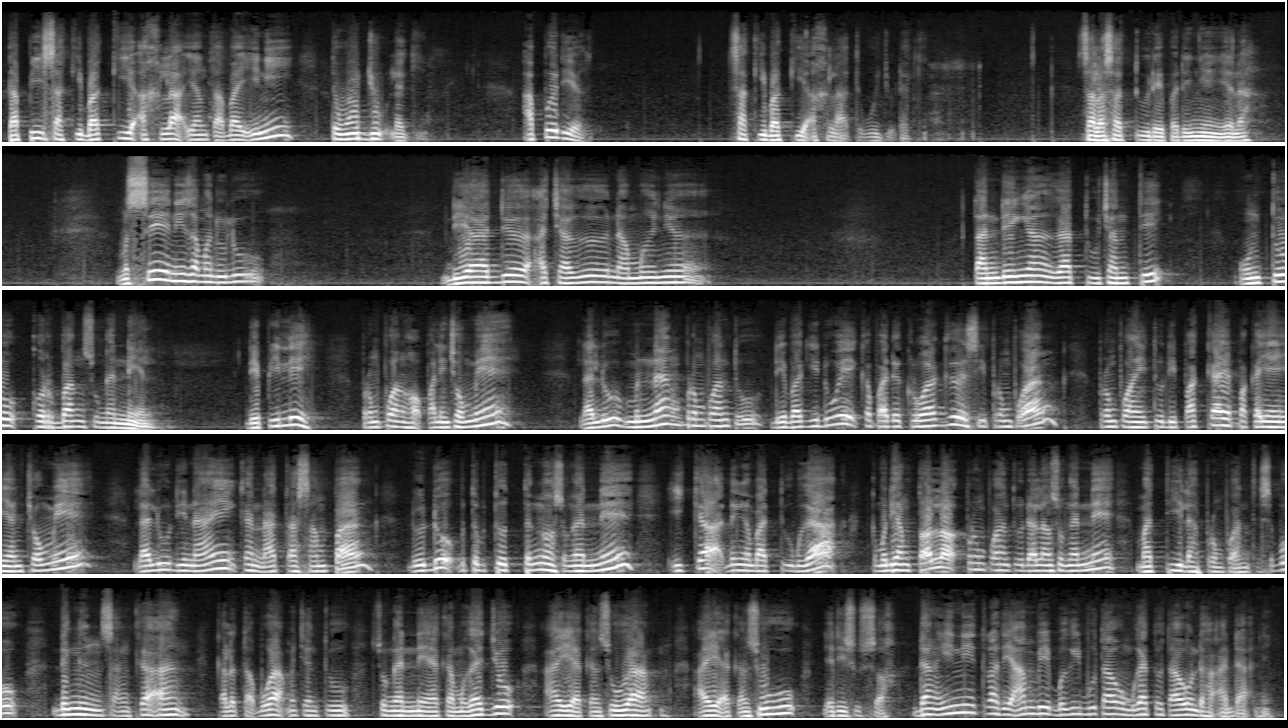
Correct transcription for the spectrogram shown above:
tapi sakibaki akhlak yang tak baik ini terwujud lagi. Apa dia? Sakibaki akhlak terwujud lagi. Salah satu daripadanya ialah Mesir ni zaman dulu dia ada acara namanya tandingan ratu cantik untuk korban sungai Nil. Dia pilih perempuan hok paling comel lalu menang perempuan tu dia bagi duit kepada keluarga si perempuan. Perempuan itu dipakai pakaian yang comel lalu dinaikkan atas sampang duduk betul-betul tengah sungai ni ikat dengan batu berat kemudian tolak perempuan tu dalam sungai ni, matilah perempuan tersebut dengan sangkaan kalau tak buat macam tu, sungai ni akan merajuk, air akan surang, air akan surut, jadi susah. Dan ini telah diambil beribu tahun, beratus tahun dah ada ni.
